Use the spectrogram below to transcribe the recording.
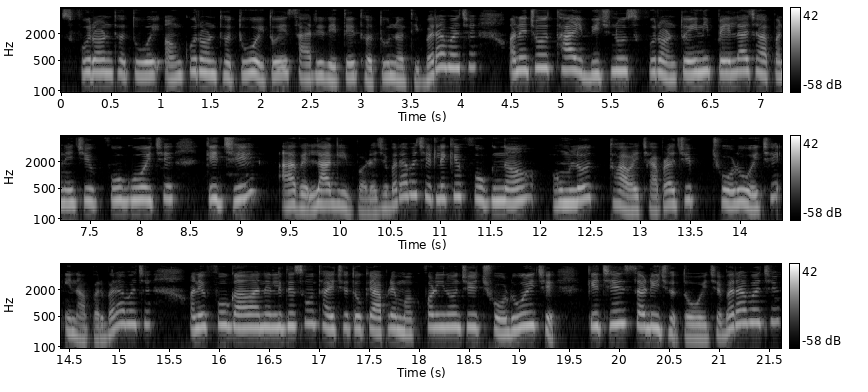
સ્ફુરણ થતું હોય, અંકુરણ થતું હોય, તો એ સારી રીતે થતું નથી. બરાબર છે? અને જો થાય બીજનું સ્ફુરણ, તો એની પહેલાં જ આપણને જે ફૂગ હોય છે, કે જે આવે, લાગી પડે છે. બરાબર છે? એટલે કે ફૂગનો હુમલો થાય છે. આપણા જે છોડ હોય છે, એના પર. બરાબર છે? અને ફૂગ આવવાને લીધે શું થાય છે? તો કે આપણે મગફળીનો જે છોડ હોય છે, કે જે સડી જતો હોય છે. બરાબર છે?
